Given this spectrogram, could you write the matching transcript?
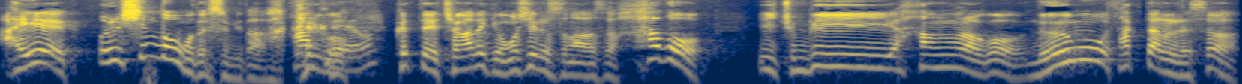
아예 얼씬도 못했습니다. 아, 그리고 그래요? 그때 청와대 경호실에서 나와서 하도 이 준비하느라고 너무 닥달을 해서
